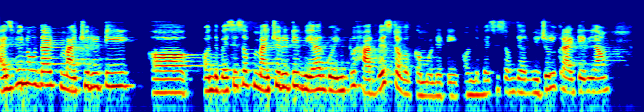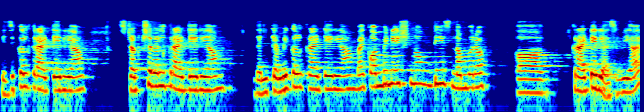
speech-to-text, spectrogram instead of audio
As we know that maturity uh, on the basis of maturity we are going to harvest our commodity. On the basis of their visual criteria physical criteria structural criteria then chemical criteria. By combination of these number of uh, criteria we are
